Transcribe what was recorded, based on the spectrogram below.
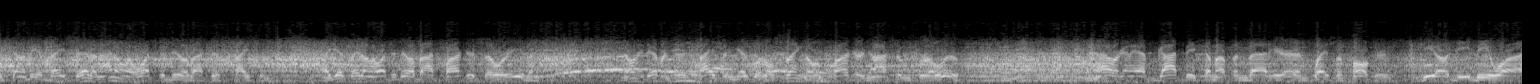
It's going to be a base hit, and I don't know what to do about this Tyson. I guess they don't know what to do about Parker, so we're even. The only difference is Tyson gets little singles. Parker knocks him for a loop. Now we're going to have Godby come up and bat here in place of Folkers. G-O-D-B-Y,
